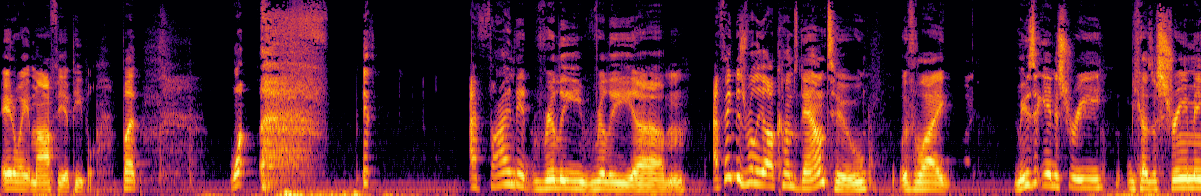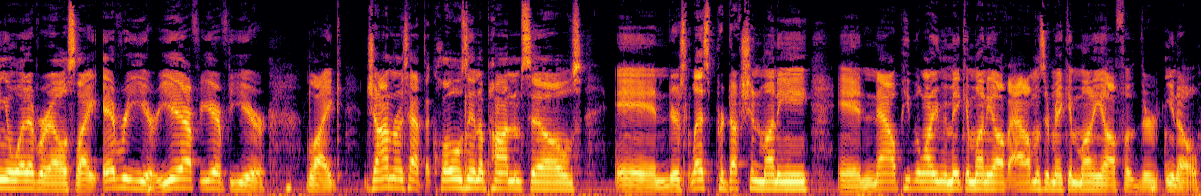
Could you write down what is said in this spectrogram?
808 Mafia people. But what it, I find it really, really, um, I think this really all comes down to with like music industry because of streaming and whatever else like every year year after year after year like genres have to close in upon themselves and there's less production money and now people aren't even making money off albums they're making money off of their you know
